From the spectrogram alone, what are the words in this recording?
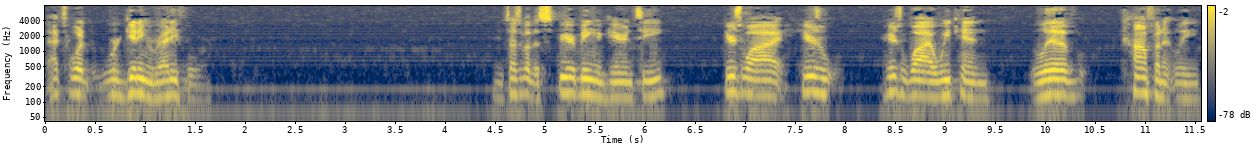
that's what we're getting ready for. He talks about the Spirit being a guarantee. Here's why here's here's why we can live confidently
